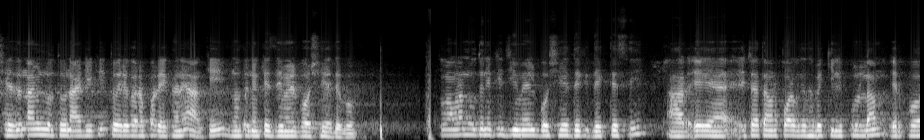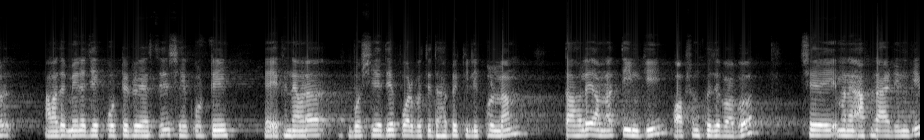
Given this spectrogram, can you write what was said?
সেজন্য আমি নতুন আইডিটি তৈরি করার পর এখানে আর কি নতুন একটি জিমেইল বসিয়ে দেবো। তো আমরা নতুন একটি জিমেইল বসিয়ে দেখ- দেখতেছি। আর এটাতে আমরা পরবর্তীভাবে ক্লিক করলাম। এরপর আমাদের মেলে যে কোডটি রয়েছে, সেই কোডটি এখানে আমরা বসিয়ে দিয়ে পরবর্তী ধাপে ক্লিক করলাম। তাহলে আমরা তিনটি অপশন খুঁজে পাবো। সেই মানে আপনার আইডেন্টি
